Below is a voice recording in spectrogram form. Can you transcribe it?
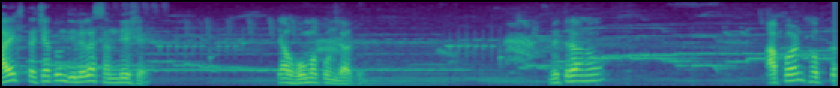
हा एक त्याच्यातून दिलेला संदेश आहे. त्या होमकुंडातून. मित्रांनो आपण फक्त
